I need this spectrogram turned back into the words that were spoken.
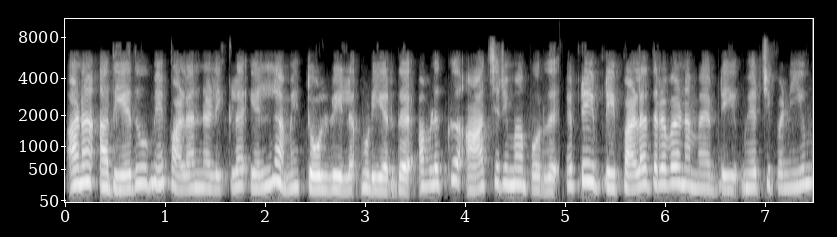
ஆனா அது எதுவுமே பலன் அளிக்கல எல்லாமே தோல்வியில முடியறது. அவளுக்கு ஆச்சரியமா போறது. எப்படி இப்படி பல தடவை நம்ம இப்படி முயற்சி பண்ணியும்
